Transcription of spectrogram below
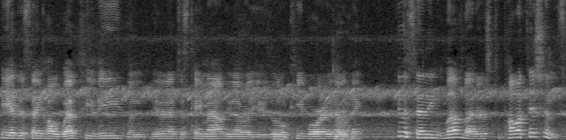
He had this thing called web TV when the internet just came out, you know, where you use a little mm. keyboard and everything. He was sending love letters to politicians,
